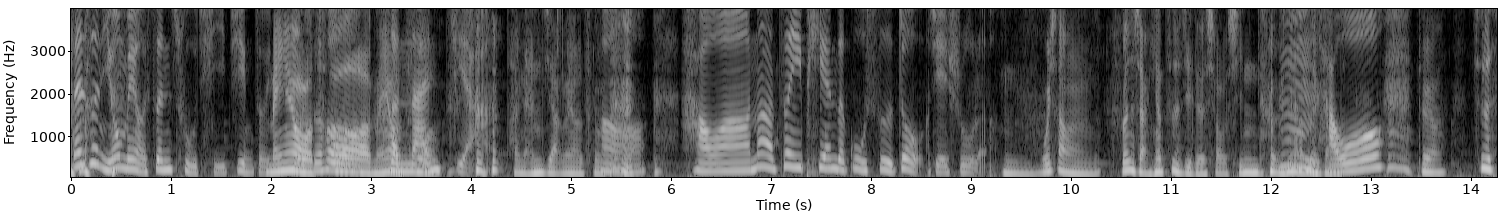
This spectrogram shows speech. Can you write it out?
但是你又没有身处其境，所 以没有错没有很错难讲。很难讲，没有错。哦，好啊，那这一篇的故事就结束了。嗯，我想分享一下自己的小心得，这样的嗯，感觉。好哦，对啊，就是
